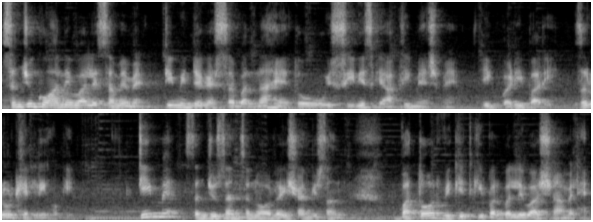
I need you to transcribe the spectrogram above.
संजू को आने वाले समय में टीम इंडिया का हिस्सा बनना है तो इस सीरीज़ के आखिरी मैच में एक बड़ी पारी ज़रूर खेलनी होगी। टीम में संजू सैमसन और ईशान किशन, बतौर विकेट कीपर बल्लेबाज शामिल हैं।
